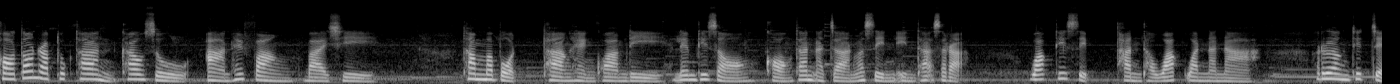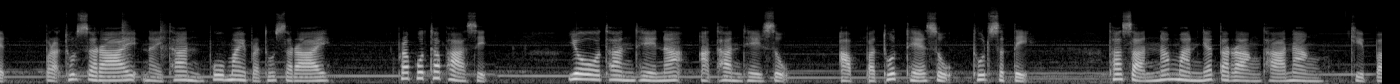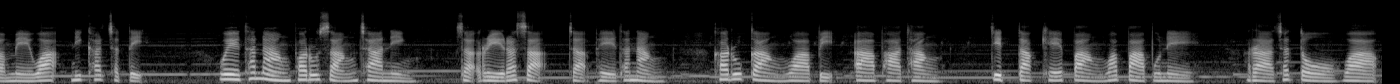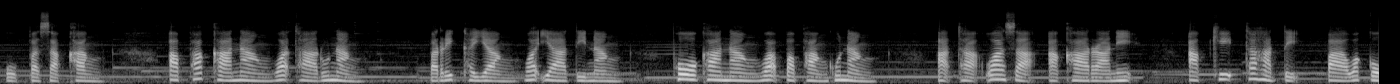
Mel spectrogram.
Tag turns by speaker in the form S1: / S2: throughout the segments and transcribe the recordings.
S1: ขอต้อนรับทุกท่านเข้าสู่อ่านให้ฟังบายชี ธรรมบททางแห่งความดีเล่มที่สองของท่านอาจารย์วสินอินทสระวรรคที่10ทันทวักวันนานา เรื่องที่7ประทุษร้ายในท่านผู้ไม่ประทุษร้าย พระพุทธภาษิตโยทันเทนะอทันเทสุ อัปปทุเทสุทุตสติทสันนมันยตรังฐานัง ขิปะเมวะนิคัชชติ เวทนังพรุสังชานิง สรีรสะจะเพทนังคารุกังวาปิอาพาทัง จิตตักเคปังวปาปุเน ราชโตวาอุปสักขัง อัพพักขานังวทารุนัง ปริคยังวยาตินัง โพคานังวปพังคุนัง อัฏฐวาสะอาคารานิ อักขิทหติปาวโก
